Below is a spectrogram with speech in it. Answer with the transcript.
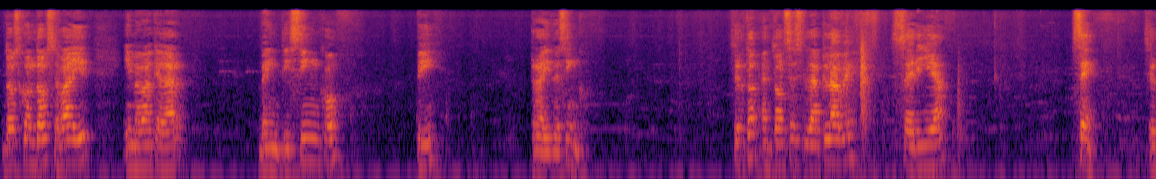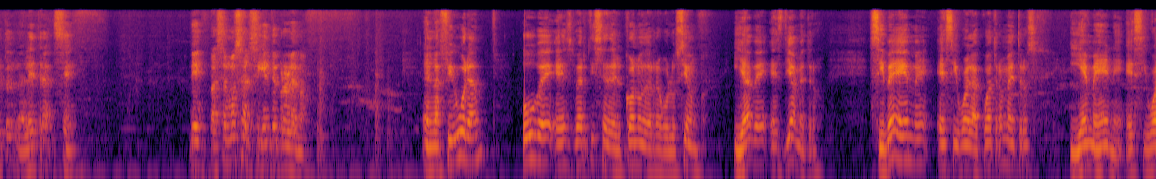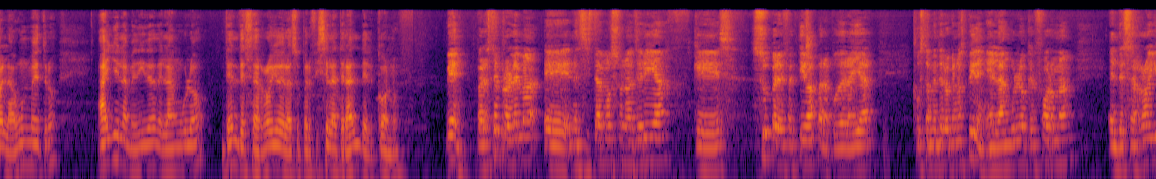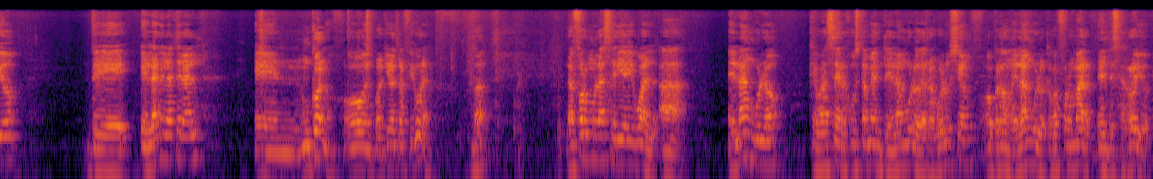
2 con 2 se va a ir y me va a quedar 25 pi raíz de 5. ¿Cierto? Entonces la clave sería C. ¿Cierto? La letra C. Bien, pasemos al siguiente problema. En la figura, V es vértice del cono de revolución y AB es diámetro. Si BM es igual a 4 metros y MN es igual a 1 metro, hay la medida del ángulo del desarrollo de la superficie lateral del cono. Bien, para este problema eh, necesitamos una teoría que es súper efectiva para poder hallar justamente lo que nos piden, el ángulo que forma el desarrollo del el área lateral en un cono o en cualquier otra figura. La fórmula sería igual a el ángulo que va a ser justamente el ángulo de revolución, o perdón, el ángulo que va a formar el desarrollo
